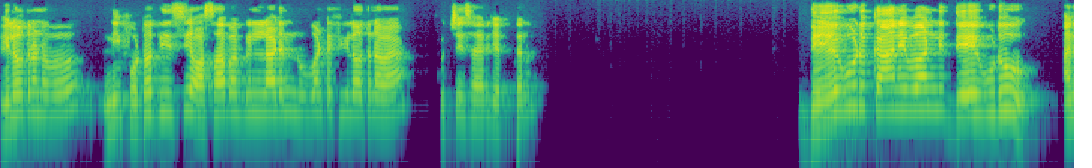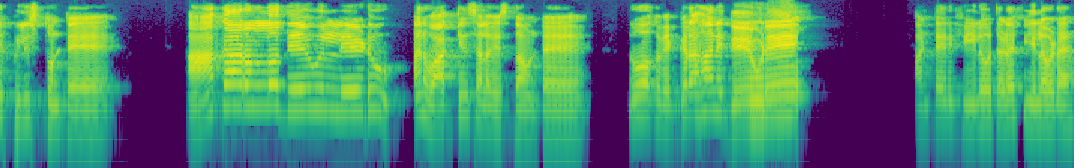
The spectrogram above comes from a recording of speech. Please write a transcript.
ఫీల్ అవుతున్నావు నువ్వు? నీ ఫోటో తీసి ఒసామా బిన్ లాడెన్ నువ్వంటే ఫీల్ అవుతున్నావా? వచ్చేసారి చెప్తాను. దేవుడు కానివాణ్ణి దేవుడు అని పిలుస్తుంటే ఆకారంలో దేవుడు లేడు అని వాక్యం సెలవిస్తా ఉంటే నువ్వు ఒక విగ్రహాన్ని దేవుడే అంటే ఫీల్ అవుతాడా ఫీల్ అవడా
